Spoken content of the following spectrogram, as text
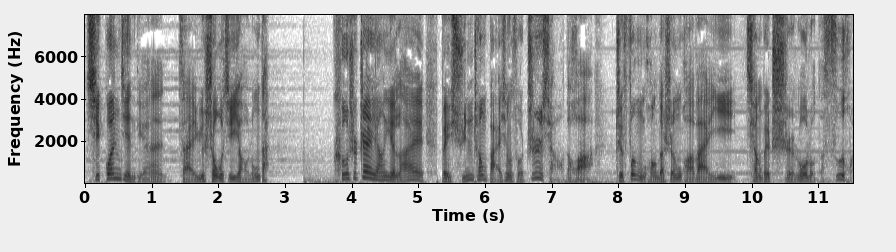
其关键点在于收集药龙蛋。可是这样一来，被寻常百姓所知晓的话，这凤凰的神话外衣将被赤裸裸的撕毁。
